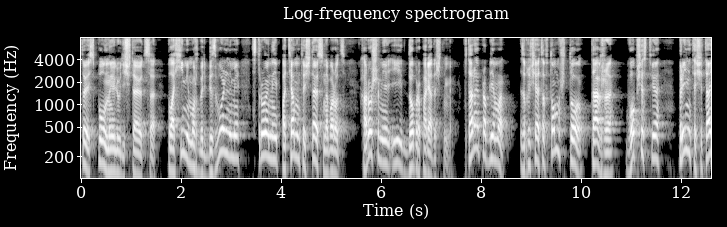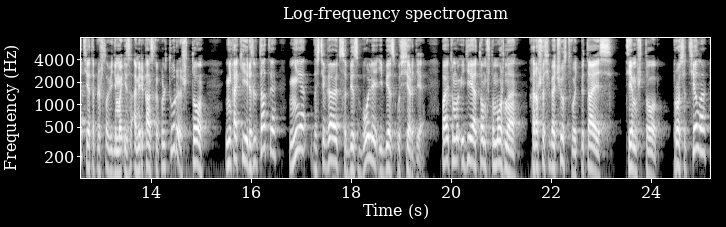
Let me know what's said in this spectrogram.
То есть полные люди считаются плохими, может быть, безвольными, стройные, подтянутые считаются, наоборот, хорошими и добропорядочными. Вторая проблема заключается в том, что также в обществе принято считать, и это пришло, видимо, из американской культуры, что никакие результаты не достигаются без боли и без усердия. Поэтому идея о том, что можно хорошо себя чувствовать, питаясь тем, что просит тело,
